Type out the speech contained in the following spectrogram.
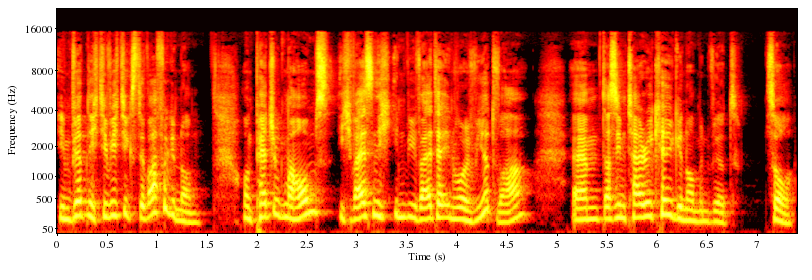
ihm wird nicht die wichtigste Waffe genommen. Und Patrick Mahomes, ich weiß nicht, inwieweit er involviert war, ähm, dass ihm Tyreek Hill genommen wird. So.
